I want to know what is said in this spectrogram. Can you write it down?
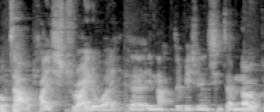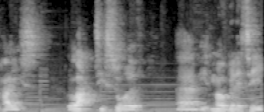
looked out of place straight away uh, in that division, he seemed to have no pace, lacked his sort of um, his mobility,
